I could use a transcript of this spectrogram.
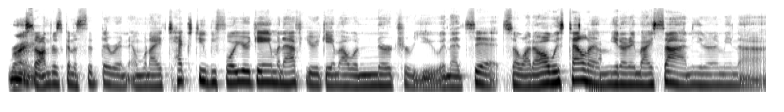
Right. so I'm just going to sit there and, and when I text you before your game and after your game, I will nurture you, and that's it. So I'd always tell him, you know what I mean, my son, you know what I mean, uh,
